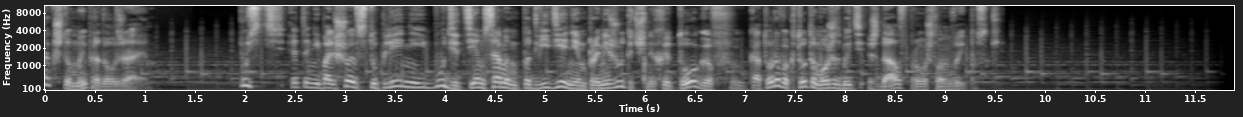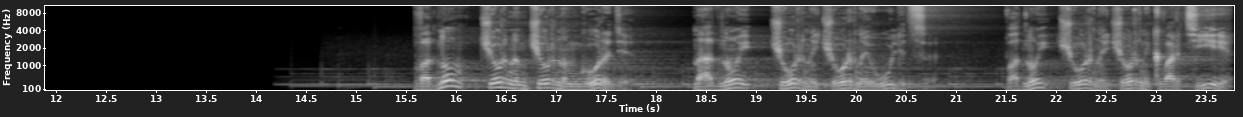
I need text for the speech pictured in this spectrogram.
Так что мы продолжаем. Пусть это небольшое вступление и будет тем самым подведением промежуточных итогов, которого кто-то, может быть, ждал в прошлом выпуске. В одном черном-черном городе, на одной черной-черной улице, в одной черной-черной квартире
